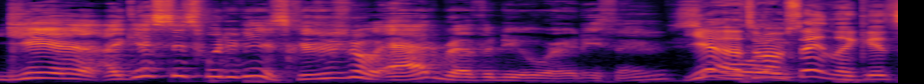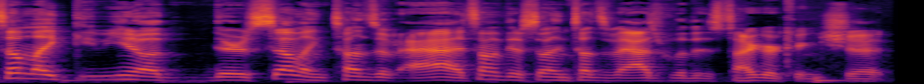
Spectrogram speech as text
Yeah i guess that's what it is because there's no ad revenue or anything. So yeah that's like, what i'm saying. Like it's not like you know they're selling tons of ads. It's not like they're selling tons of ads with this tiger king shit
